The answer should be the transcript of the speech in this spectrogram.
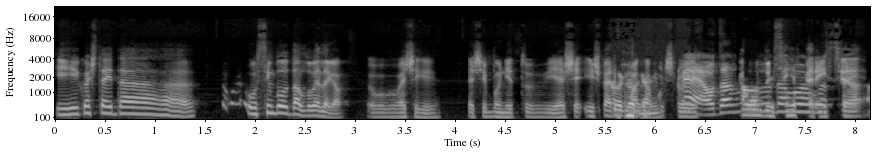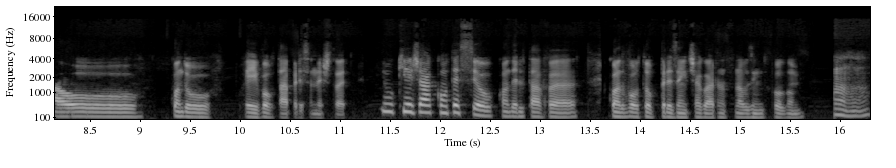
E gostei da. O símbolo da lua é legal. Eu achei, achei bonito e, achei, e espero que o mangá continue É, o da, falando o isso da em referência ao. Quando o rei voltar a aparecer na história. E o que já aconteceu quando ele tava. Quando voltou presente agora no finalzinho do volume. Uhum.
